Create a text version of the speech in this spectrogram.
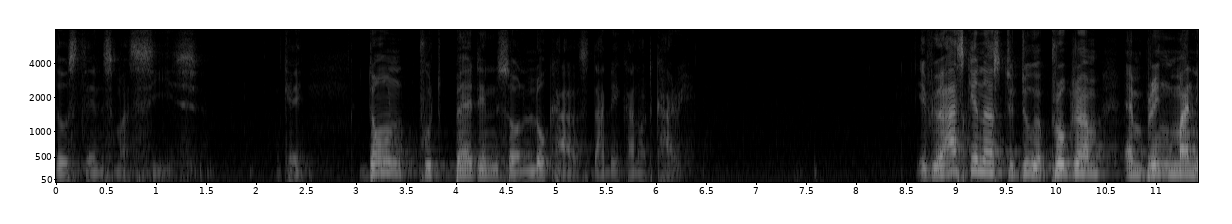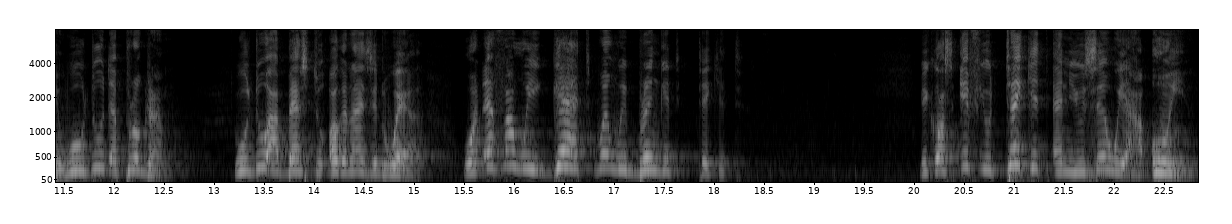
those things must cease. Okay? Don't put burdens on locals that they cannot carry. If you're asking us to do a program and bring money, we'll do the program. We'll do our best to organize it well. Whatever we get when we bring it, take it. Because if you take it and you say we are owing,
